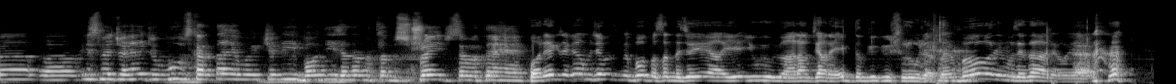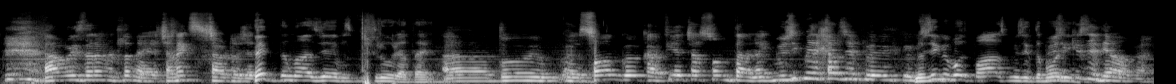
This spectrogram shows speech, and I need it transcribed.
हैं? इसमें जो है जो मूव्स करता है वो एक्चुअली बहुत ही ज़्यादा मतलब स्ट्रेंज से होते हैं। और एक जगह मुझे उसमें बहुत पसंद है जो ये ये यूँ यूँ आराम से आ रहा है एकदम यूँ यूँ शुरू हो जाता है बहुत ही मज़ेदार है वो यार। हाँ वो इस तरह मतलब है अचानक स्टार्ट हो जाता है। एकदम आज जो है शुरू हो जाता है। आ, तो सॉन्ग काफ़ी अच्छा सॉन्ग था। लाइक म्यूज़िक मेरे ख्याल से म्यूज़िक भी बहुत पास म्यूज़िक था बहुत ही किसने दिया होगा?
